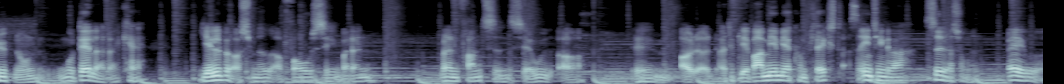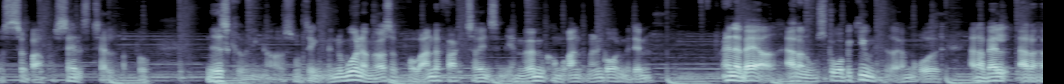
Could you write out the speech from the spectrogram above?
bygge nogle modeller, der kan hjælpe os med at forudse, hvordan, hvordan fremtiden ser ud, og Øhm, og, og det bliver bare mere og mere komplekst. Altså en ting, det var, tidligere så man bagud, og så bare på salgstal og på nedskrivninger og sådan ting. Men nu begynder man også at prøve andre faktorer ind, som jamen, hvad med konkurrenter, hvordan går det med dem? Hvordan er vejret? Er der nogle store begivenheder i området? Er der valg? Er der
